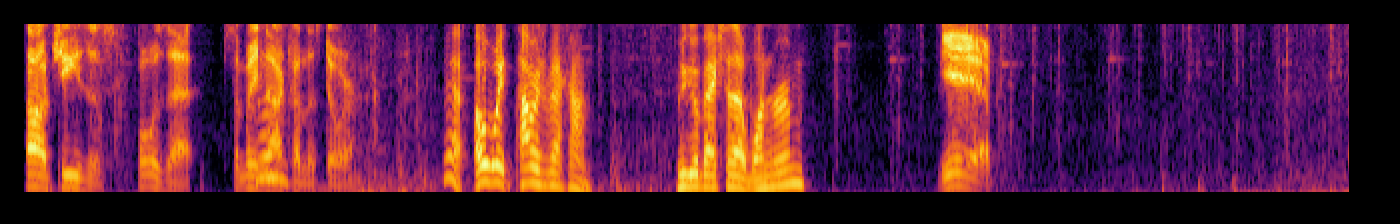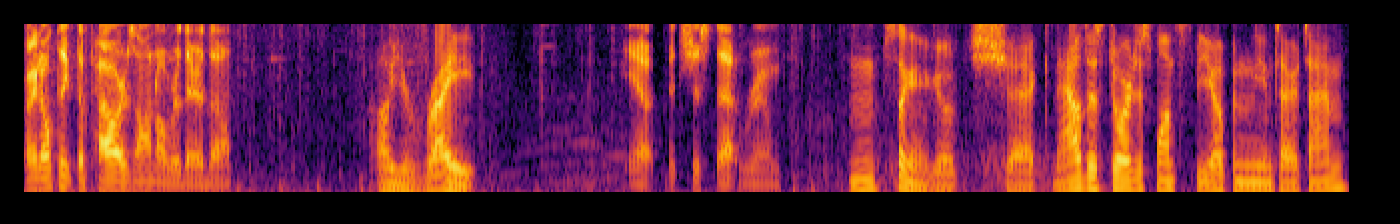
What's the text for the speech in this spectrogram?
Oh, Jesus. What was that? Somebody What was- knocked on this door. Yeah. Oh wait, power's back on. Can we go back to that one room? Yeah. I don't think the power's on over there, though. Oh, you're right. Yeah, it's just that room. I'm still gonna go check. Now this door just wants to be open the entire time.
